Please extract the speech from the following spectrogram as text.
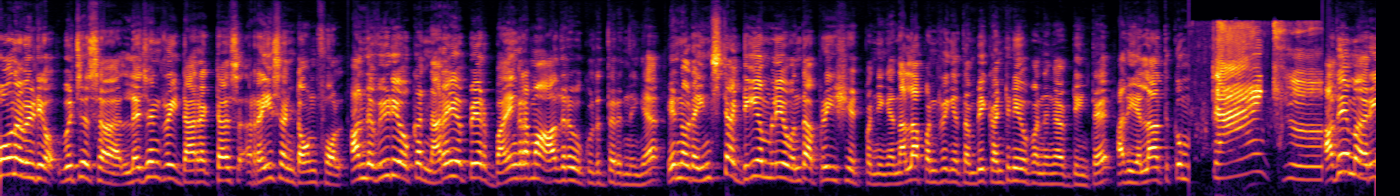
போன video which is legendary directors rise and downfall அந்த வீடியோவுக்கு நிறைய பேர் பயங்கரமா ஆதரவு கொடுத்துருந்தீங்க. என்னோட இன்ஸ்டா டிஎம்லயே வந்து அப்ரிஷியேட் பண்ணீங்க. நல்லா பண்றீங்க தம்பி கண்டினியூ பண்ணுங்க அப்படின்ட்டு. அது எல்லாத்துக்கும் அதே மாதிரி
